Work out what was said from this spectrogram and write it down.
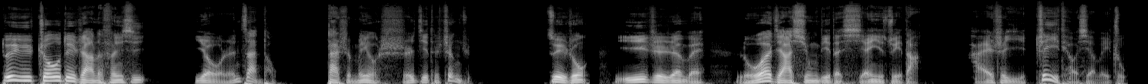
对于周队长的分析，有人赞同，但是没有实际的证据。最终。一致认为罗家兄弟的嫌疑最大，还是以这条线为主。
